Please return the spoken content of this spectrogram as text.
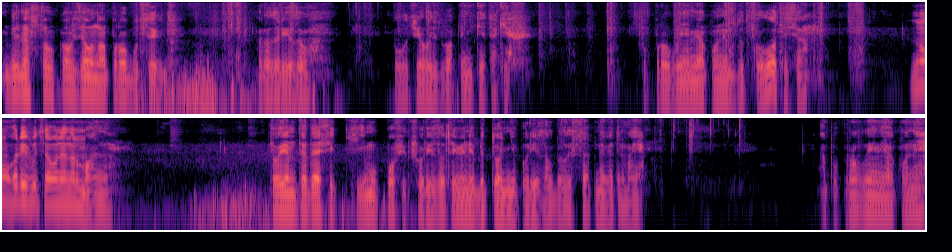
біля ставка, взяв на пробу цих розрізав. Получилось два пеньки таких. Попробуємо, як вони будуть колотися. Ну, ріжуться вони нормально. Той МТ-10 йому пофіг, що різати, він і бетонні порізав, би лише не витримає. А попробуємо, як вони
